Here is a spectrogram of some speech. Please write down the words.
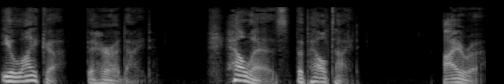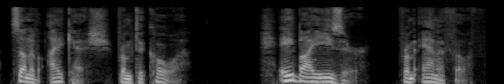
Elika the harodite. Helez the paltite. Ira son of ikkesh from tekoa. Abiezer from anathoth.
